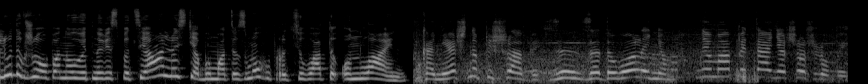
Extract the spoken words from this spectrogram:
Люди вже опановують нові спеціальності, аби мати змогу працювати онлайн. Звісно, пішла би з задоволенням. Нема питання, що ж робити.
